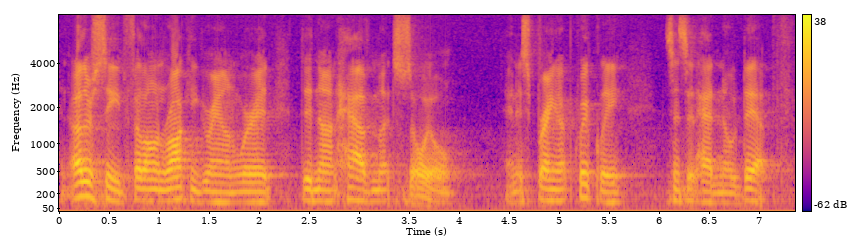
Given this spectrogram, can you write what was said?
And other seed fell on rocky ground where it did not have much soil, and it sprang up quickly, since it had no depth.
